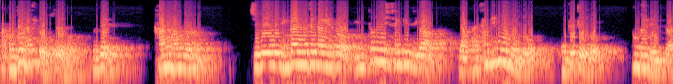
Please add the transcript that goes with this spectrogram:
다 검색할 수도 없어요. 근데 가능한 거는 지금 인간 세상에서 인터넷이 생긴 지가 약 한 30년 정도 본격적으로 형성이 됩니다.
